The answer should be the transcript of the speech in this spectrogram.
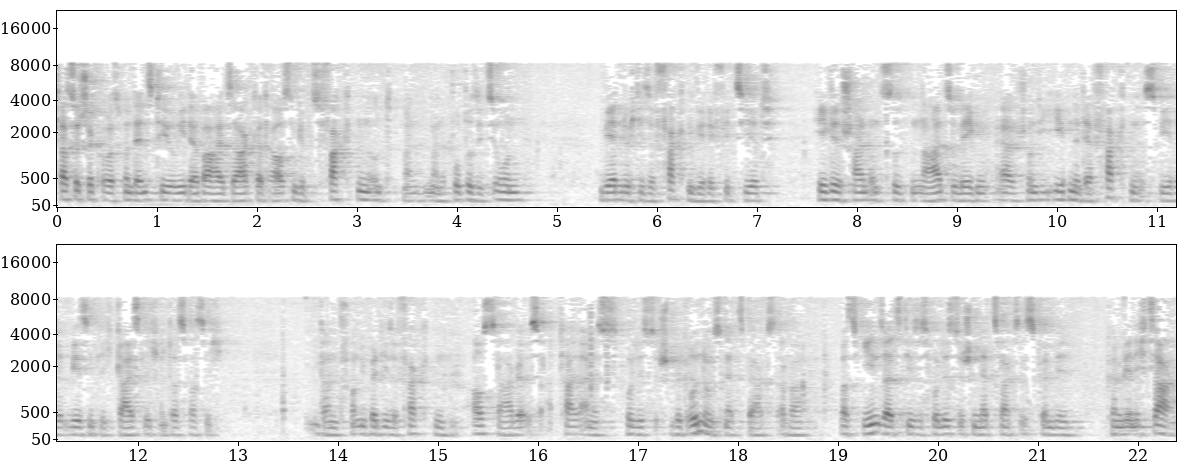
klassische Korrespondenztheorie der Wahrheit sagt, da draußen gibt es Fakten und meine Propositionen werden durch diese Fakten verifiziert. Hegel scheint uns nahezulegen, ja, schon die Ebene der Fakten ist wesentlich geistlich und das, was ich dann von über diese Fakten aussage, ist Teil eines holistischen Begründungsnetzwerks. Aber was jenseits dieses holistischen Netzwerks ist, können wir, können wir nicht sagen.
